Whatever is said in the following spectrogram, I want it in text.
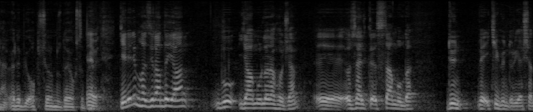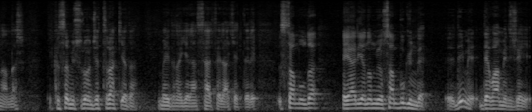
Yani öyle bir opsiyonumuz da yoksa. tabii. Evet. Gelelim Haziran'da yağan bu yağmurlara hocam. Ee, özellikle İstanbul'da dün ve iki gündür yaşananlar. Kısa bir süre önce Trakya'da meydana gelen sel felaketleri. İstanbul'da eğer yanılmıyorsam bugün de e, değil mi devam edeceği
